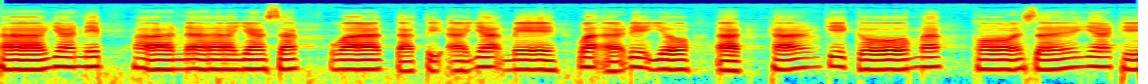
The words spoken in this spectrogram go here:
ธายานิพพานายาสัพวาตติอายะเมวะอริโยอัตถังกิโกมัคโคสยทิ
